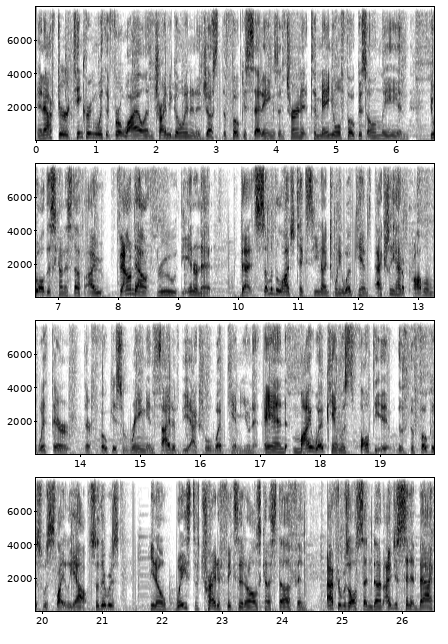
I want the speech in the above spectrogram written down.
And after tinkering with it for a while and trying to go in and adjust the focus settings and turn it to manual focus only and do all this kind of stuff, I found out through the internet that some of the Logitech C920 webcams actually had a problem with their their focus ring inside of the actual webcam unit. And my webcam was faulty. It, the, the focus was slightly out. So there was, you know, ways to try to fix it and all this kind of stuff. And after it was all said and done, I just sent it back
